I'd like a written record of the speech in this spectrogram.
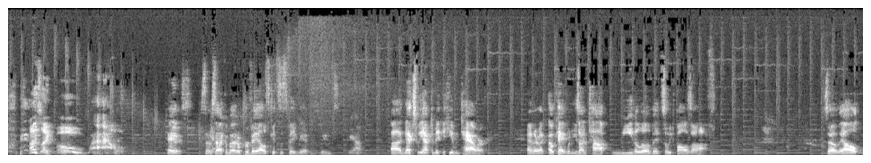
I was like, oh wow. Anyways, so Yeah. Sakamoto prevails, gets his thing in, and wins. Yeah. Uh, next, we have to make a human tower. And they're like, okay, when he's on top, lean a little bit so he falls off. So they all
